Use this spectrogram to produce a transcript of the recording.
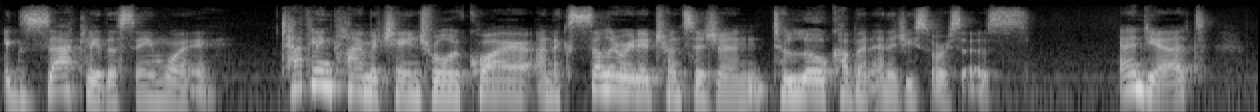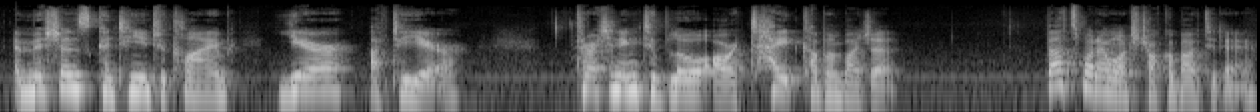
exactly the same way. Tackling climate change will require an accelerated transition to low carbon energy sources. And yet, emissions continue to climb year after year, threatening to blow our tight carbon budget. That's what I want to talk about today.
